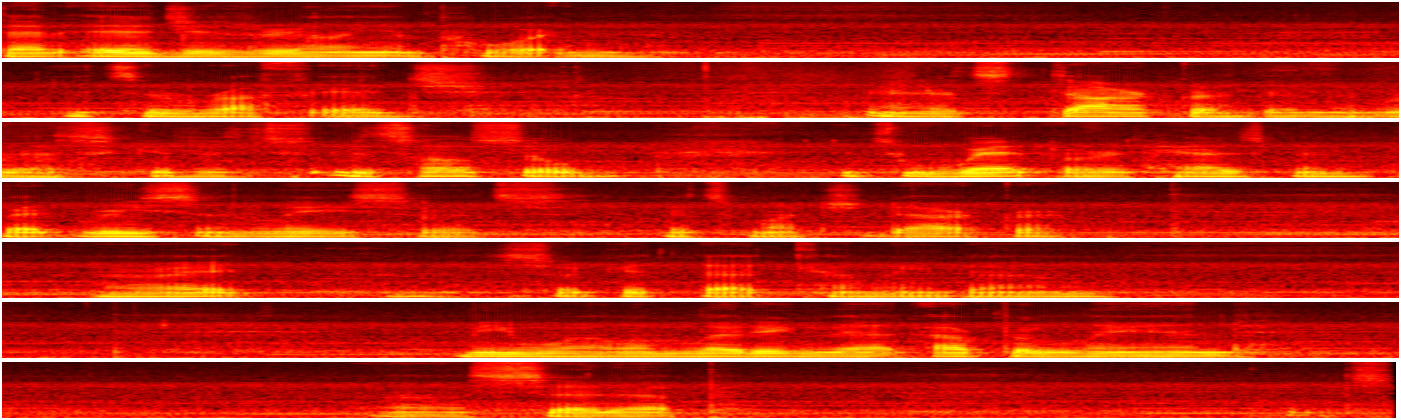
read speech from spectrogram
that edge is really important. It's a rough edge. And it's darker than the rest because it's, it's also, it's wet or it has been wet recently, so it's, it's much darker. All right. So get that coming down. Meanwhile, I'm letting that upper land uh, set up. It's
